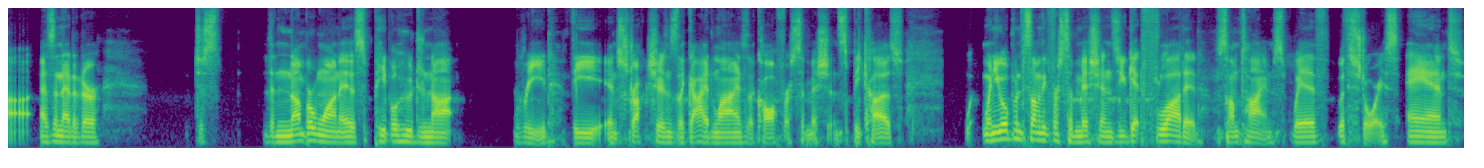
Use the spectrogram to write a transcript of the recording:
uh, as an editor, just the number one is people who do not read the instructions, the guidelines, the call for submissions because when you open something for submissions, you get flooded sometimes with with stories. And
